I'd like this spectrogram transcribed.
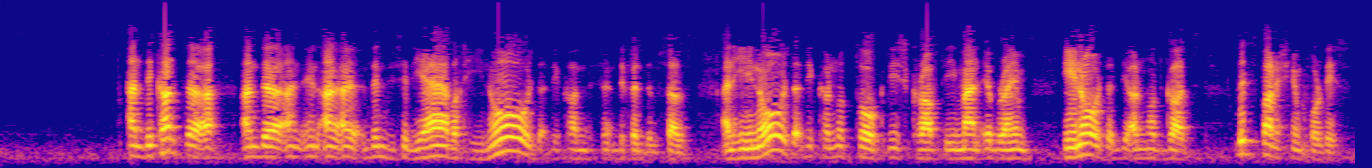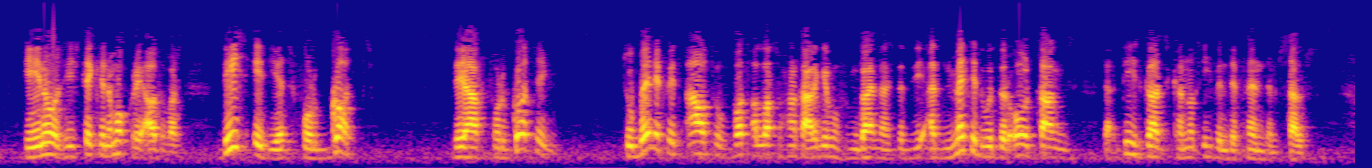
And they can't uh, and, uh, and, and, and then they said yeah but he knows that they can't defend themselves. And he knows that they cannot talk this crafty man Ibrahim. He knows that they are not gods. Let's punish him for this. He knows he's taking a mockery out of us. These idiots forgot. They are forgetting to benefit out of what Allah subhanahu wa ta'ala gave them from guidance that they admitted with their own tongues that these gods cannot even defend themselves.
